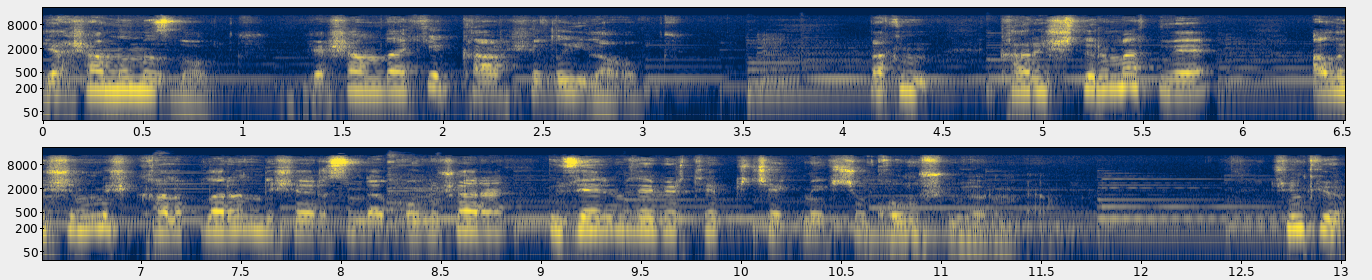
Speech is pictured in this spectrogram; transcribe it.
yaşamımızla olur. Yaşamdaki karşılığıyla olur. Bakın karıştırmak ve alışılmış kalıpların dışarısında konuşarak üzerimize bir tepki çekmek için konuşmuyorum ben. Çünkü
